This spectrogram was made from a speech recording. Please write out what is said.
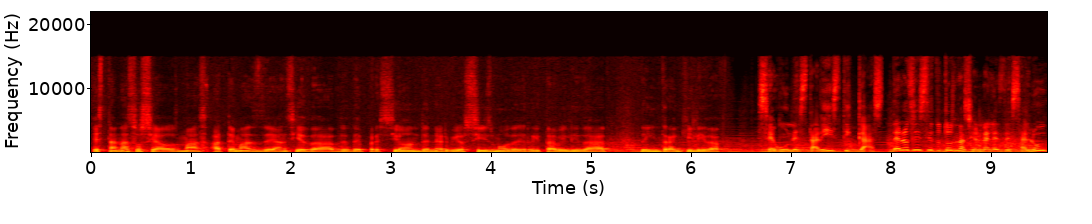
están asociados más a temas de ansiedad, de depresión, de nerviosismo, de irritabilidad, de intranquilidad. Según estadísticas de los Institutos Nacionales de Salud,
